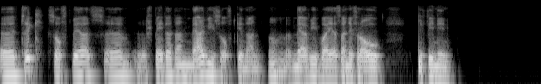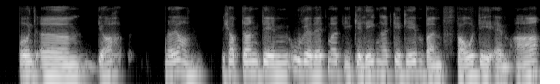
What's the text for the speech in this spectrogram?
äh, Trick-Software, äh, später dann Mervisoft genannt. Ne? Mervi war ja seine Frau, die Finnin. Und ähm, ja, naja, ich habe dann dem Uwe Redmer die Gelegenheit gegeben, beim VDMA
